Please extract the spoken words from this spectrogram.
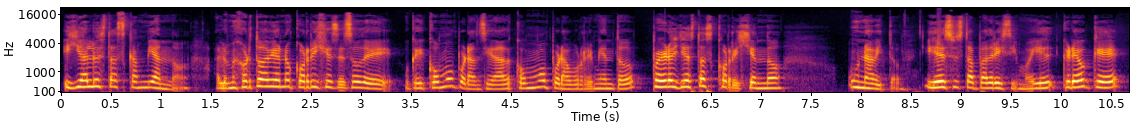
Y ya lo estás cambiando. A lo mejor todavía no corriges eso de, ok, como por ansiedad, como por aburrimiento, pero ya estás corrigiendo un hábito. Y eso está padrísimo. Y creo que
